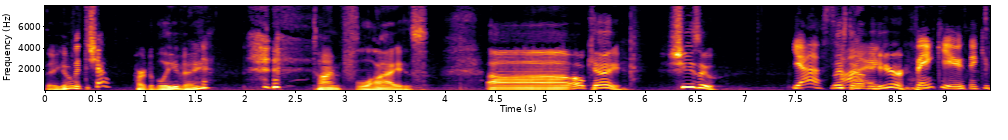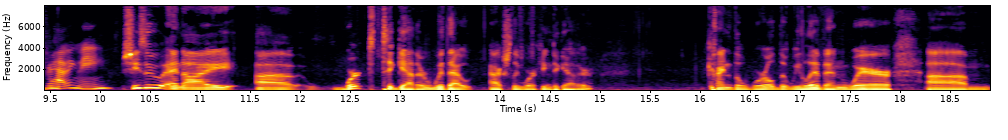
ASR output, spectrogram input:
there you go. with the show. Hard to believe, eh? Time flies. Uh, okay, Shizu. Yes. Nice to have you here. Thank you. Thank you for having me. Shizu and I uh, worked together without actually working together. Kind of the world that we live in, where um,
